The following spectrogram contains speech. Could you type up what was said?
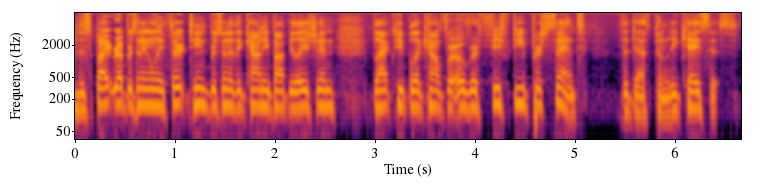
Despite representing only 13% of the county population, black people account for over 50% of the death penalty cases.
